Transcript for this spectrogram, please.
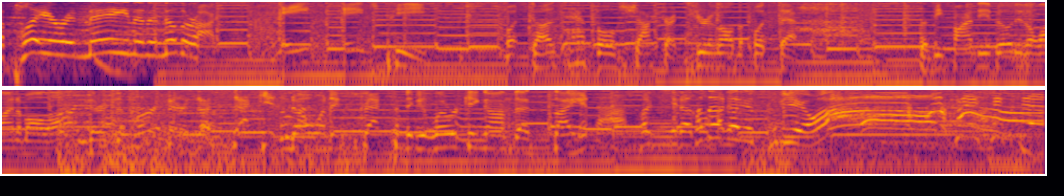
a player in main and another 8 HP, but does have both shock darts, hearing all the footsteps. Does he find the ability to line them all up? There's the first, there's be lurking on the site. 설치라도 하나가의 둘이에요. 아! 아, 크리시스!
